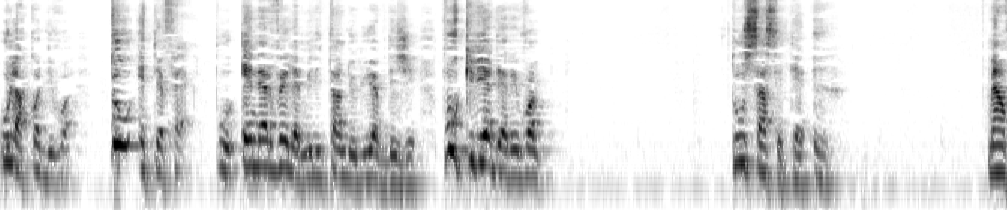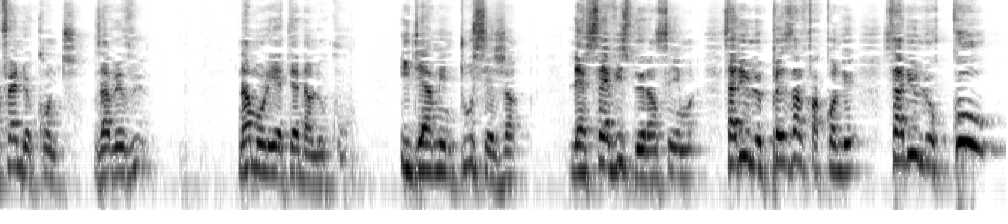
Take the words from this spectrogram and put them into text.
ou la Côte d'Ivoire? Tout était fait pour énerver les militants de l'UFDG, pour qu'il y ait des révoltes. Tout ça, c'était eux. Mais en fin de compte, vous avez vu, Namori était dans le coup. Il Amin, tous ces gens, les services de renseignement, c'est-à-dire le président Fakonde, c'est-à-dire le coup,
